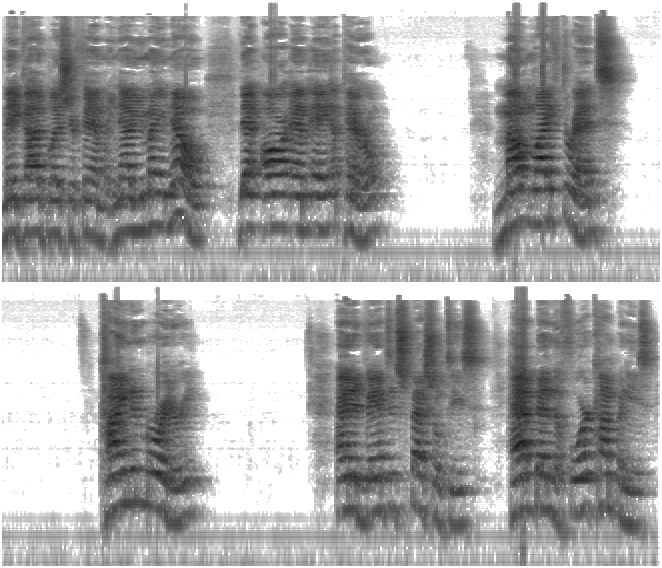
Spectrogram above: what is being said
May God bless your family. Now, you may know that RMA Apparel, Mountain Life Threads, Kind Embroidery, and Advantage Specialties have been the four companies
